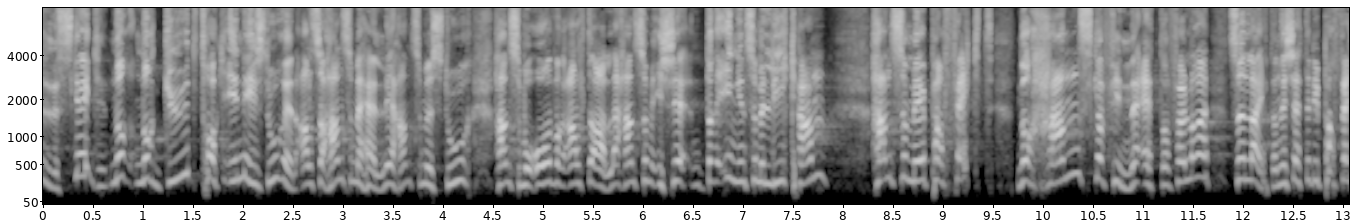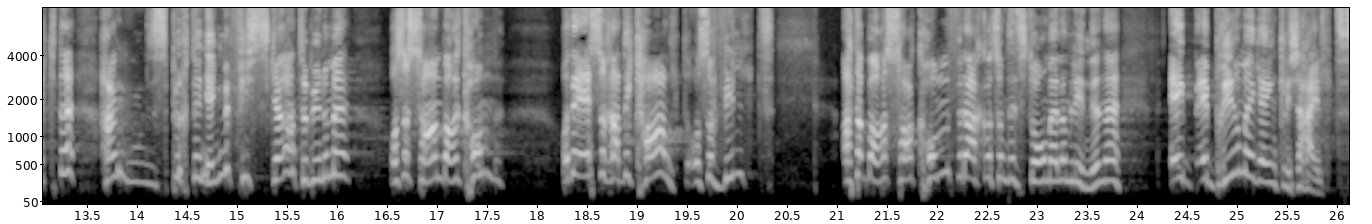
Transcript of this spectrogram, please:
elsker jeg når, når Gud tråkker inn i historien. Altså Han som er hellig, han som er stor, han som er over alt og alle. han som ikke, Det er ingen som er lik han. Han som er perfekt. Når han skal finne etterfølgere, så leter han ikke etter de perfekte. Han spurte en gjeng med fiskere til å begynne med, og så sa han bare 'kom'. Og Det er så radikalt og så vilt at han bare sa 'kom', for det er akkurat som det står mellom linjene. Jeg, jeg bryr meg egentlig ikke helt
